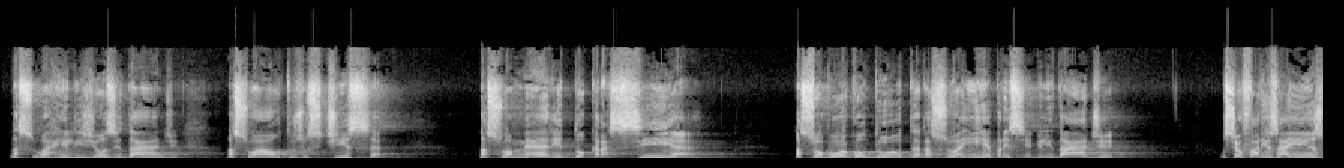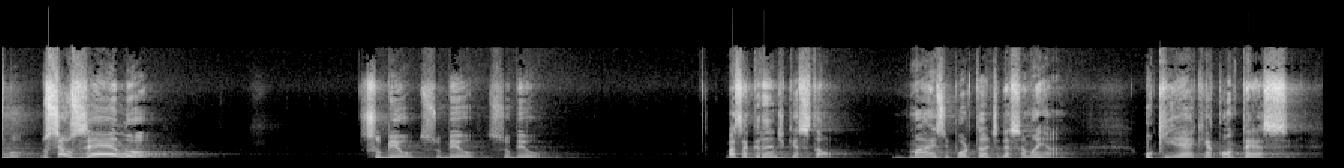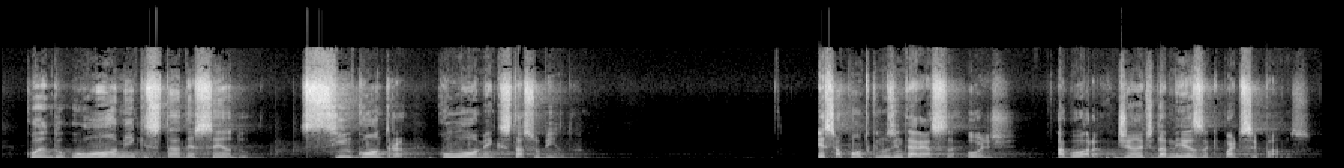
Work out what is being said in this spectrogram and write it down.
Na sua religiosidade, na sua autojustiça, na sua meritocracia, na sua boa conduta, na sua irrepreensibilidade, no seu farisaísmo, no seu zelo. Subiu, subiu, subiu. Mas a grande questão, mais importante dessa manhã, o que é que acontece quando o homem que está descendo se encontra com o homem que está subindo? Esse é o ponto que nos interessa hoje, agora, diante da mesa que participamos.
